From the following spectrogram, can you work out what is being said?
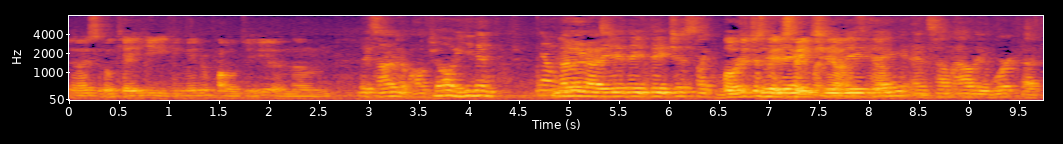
and I said, okay, he, he made an apology. And um, It's not an apology. No, he didn't. No, No, no, no, didn't. they, they just like Oh, they worked just made a statement, into yeah, the yeah. thing, and somehow they worked that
